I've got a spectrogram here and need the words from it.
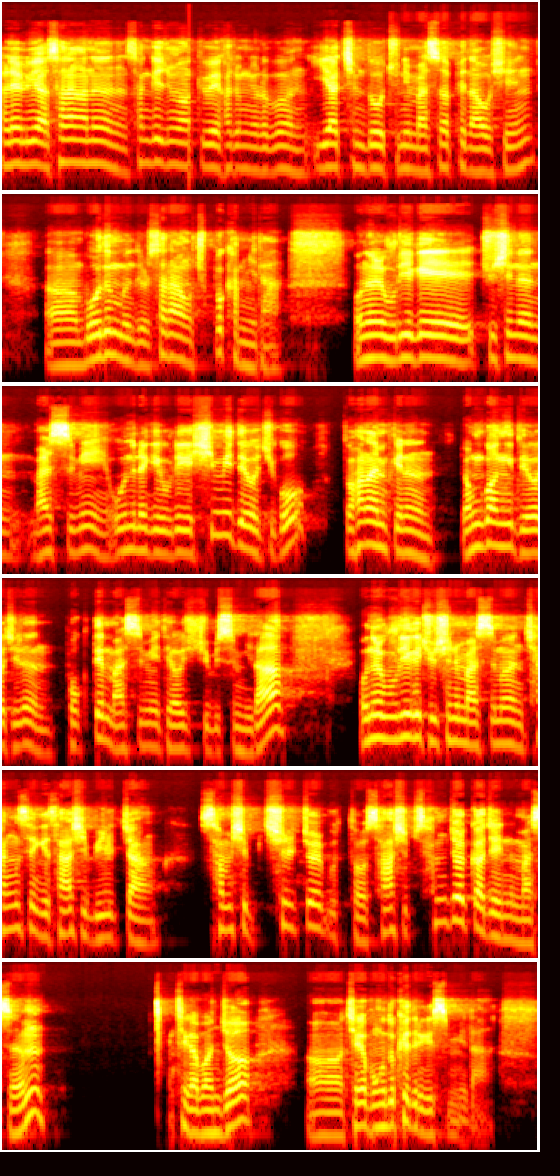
할렐루야 사랑하는 상계중학교회 가족 여러분 이 아침도 주님 말씀 앞에 나오신 어, 모든 분들 사랑하고 축복합니다. 오늘 우리에게 주시는 말씀이 오늘에게 우리에게 힘이 되어지고 또 하나님께는 영광이 되어지는 복된 말씀이 되어질 줄 믿습니다. 오늘 우리에게 주시는 말씀은 창세기 41장 37절부터 43절까지 있는 말씀 제가 먼저 어, 제가 봉독해 드리겠습니다.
